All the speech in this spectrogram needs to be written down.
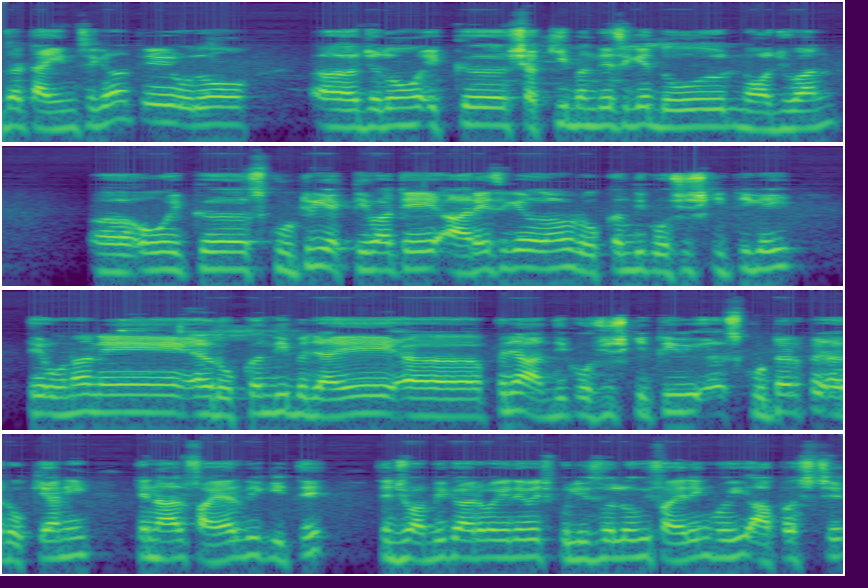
ਦਾ ਟਾਈਮ ਸੀਗਾ ਤੇ ਉਦੋਂ ਜਦੋਂ ਇੱਕ ਸ਼ੱਕੀ ਬੰਦੇ ਸੀਗੇ ਦੋ ਨੌਜਵਾਨ ਉਹ ਇੱਕ ਸਕੂਟਰੀ ਐਕਟਿਵਾ ਤੇ ਆ ਰਹੇ ਸੀਗੇ ਉਹਨਾਂ ਨੂੰ ਰੋਕਣ ਦੀ ਕੋਸ਼ਿਸ਼ ਕੀਤੀ ਗਈ ਤੇ ਉਹਨਾਂ ਨੇ ਰੋਕਣ ਦੀ ਬਜਾਏ ਅ, ਭਜਾਉਣ ਦੀ ਕੋਸ਼ਿਸ਼ ਕੀਤੀ। ਸਕੂਟਰ ਰੋਕਿਆ ਨਹੀਂ ਤੇ ਨਾਲ ਫਾਇਰ ਵੀ ਕੀਤੇ। ਤੇ ਜਵਾਬੀ ਕਾਰਵਾਈ ਦੇ ਵਿੱਚ ਪੁਲਿਸ ਵੱਲੋਂ ਵੀ ਫਾਇਰਿੰਗ ਹੋਈ ਆਪਸ 'ਚ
